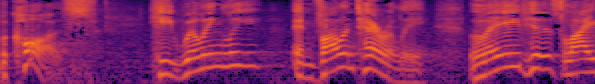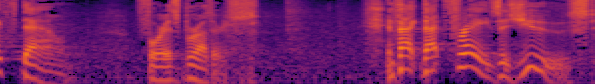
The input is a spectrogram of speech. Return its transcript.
because he willingly and voluntarily laid his life down for his brothers. In fact, that phrase is used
